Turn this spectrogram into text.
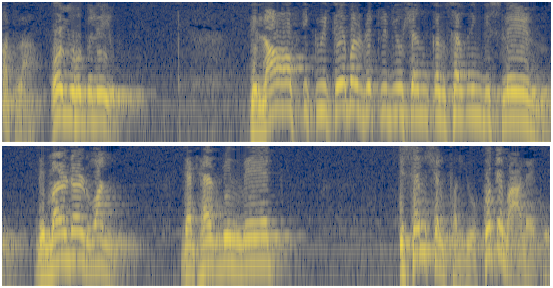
قتلا O you who believe The law of equitable retribution concerning the slain, the murdered one, that has been made essential for you. Kutiba alaykum.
